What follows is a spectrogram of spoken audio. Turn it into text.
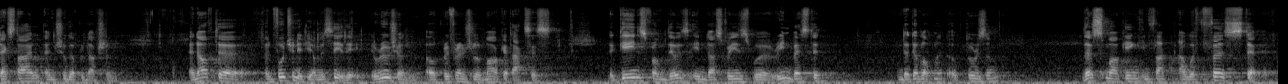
textile and sugar production. And after, unfortunately, I must say, the erosion of preferential market access, the gains from those industries were reinvested in the development of tourism, thus marking, in fact, our first step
